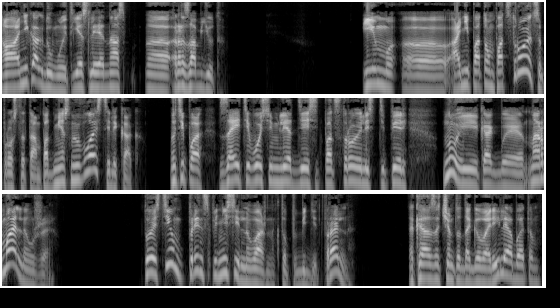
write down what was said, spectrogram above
А они как думают, если нас э, разобьют? Им э, они потом подстроятся просто там под местную власть или как? Ну, типа, за эти 8 лет 10 подстроились теперь, ну и как бы нормально уже. То есть им, в принципе, не сильно важно, кто победит, правильно? Так а зачем тогда говорили об этом?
